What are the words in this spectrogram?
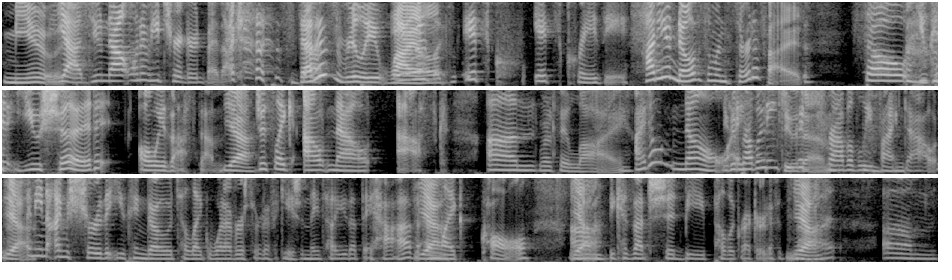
Mute. Yeah, do not want to be triggered by that kind of stuff. That is really It was- wild. it's it's crazy. How do you know if someone's certified? So you can you should always ask them. Yeah. Just like out and out ask. Um What if they lie? I don't know. You could I probably think sue you could them. probably find out. Yeah. I mean, I'm sure that you can go to like whatever certification they tell you that they have Yeah. and like call. Um, Yeah. because that should be public record if it's Yeah. not. Um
